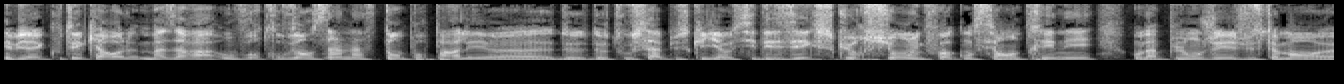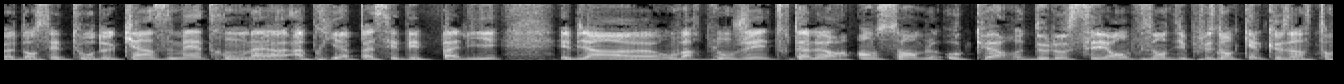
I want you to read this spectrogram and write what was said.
Eh bien, écoutez, Carole Mazara, on vous retrouve dans un instant pour parler euh, de, tout ça, puisqu'il y a aussi des excursions. Une fois qu'on s'est entraîné, on a plongé justement euh, dans cette tour de 15 mètres, on a appris à passer des paliers. Eh bien, euh, on va replonger tout à l'heure ensemble au cœur de l'océan. Vous en dit plus dans quelques instants.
